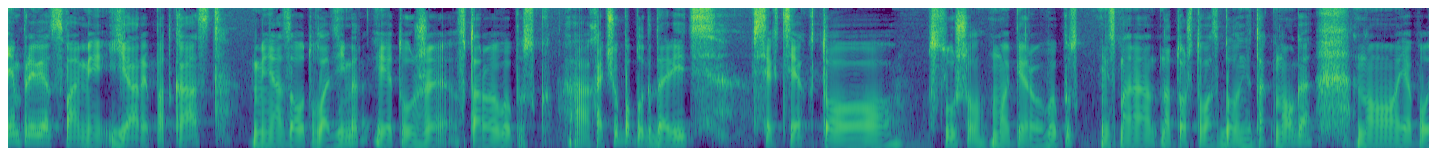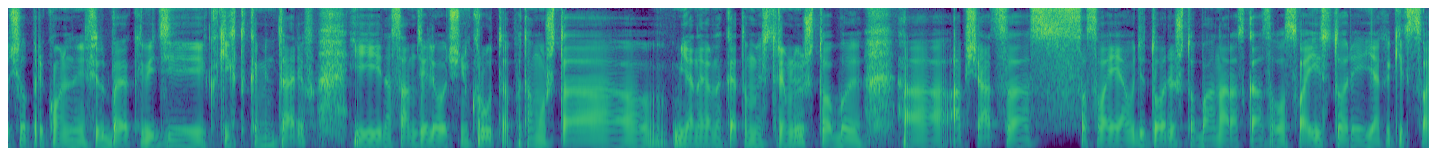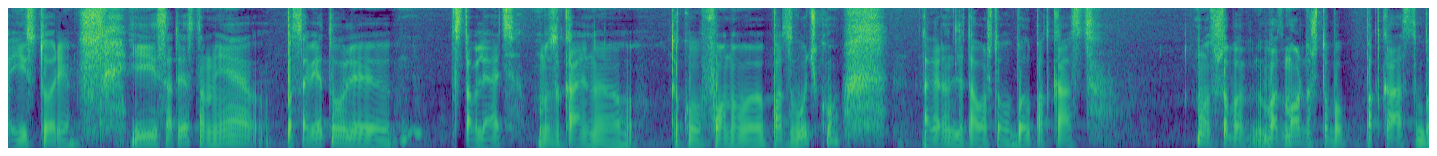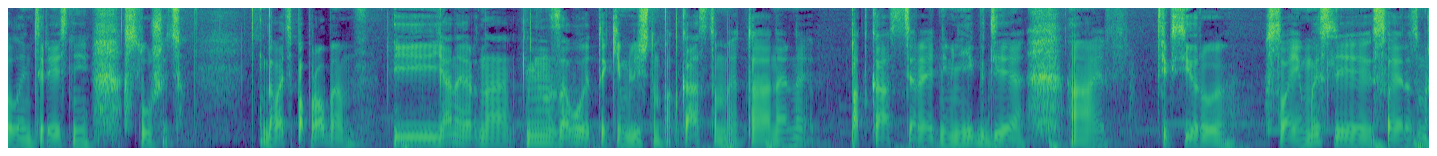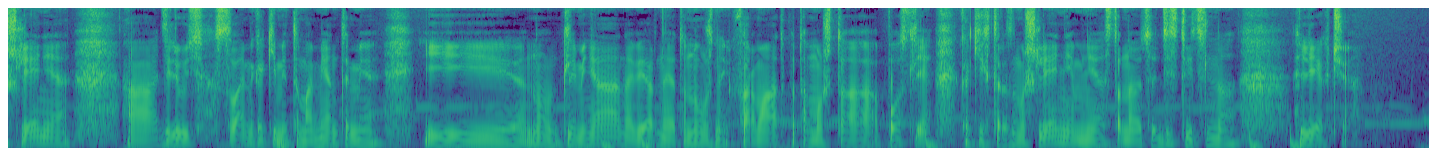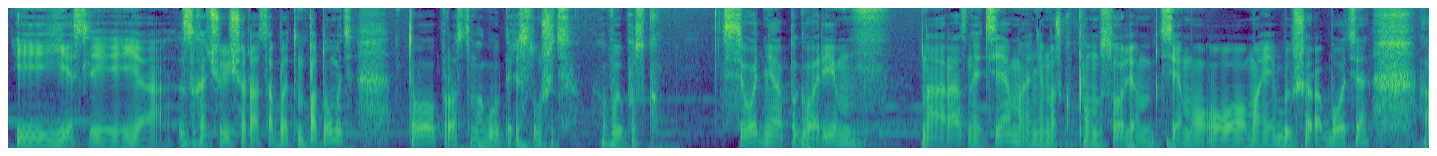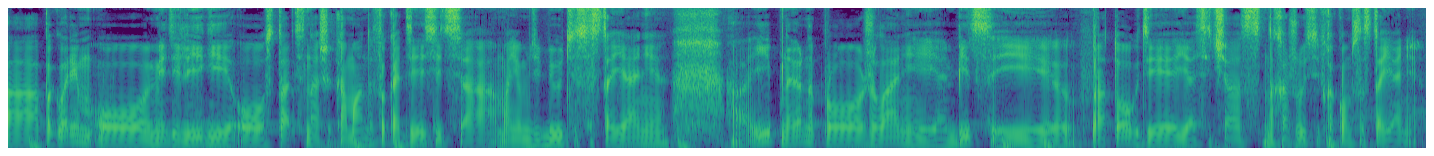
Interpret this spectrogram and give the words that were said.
Всем привет, с вами Ярый подкаст. Меня зовут Владимир, и это уже второй выпуск. А, хочу поблагодарить всех тех, кто слушал мой первый выпуск, несмотря на то, что вас было не так много, но я получил прикольный фидбэк в виде каких-то комментариев, и на самом деле очень круто, потому что я, наверное, к этому и стремлюсь, чтобы э, общаться со своей аудиторией, чтобы она рассказывала свои истории, я какие-то свои истории. И, соответственно, мне посоветовали вставлять музыкальную такую фоновую подзвучку наверное, для того, чтобы был подкаст. Ну, чтобы, возможно, чтобы подкаст было интересней слушать. Давайте попробуем. И я, наверное, не назову это таким личным подкастом. Это, наверное, подкаст-дневник, где а, фиксирую свои мысли, свои размышления, а, делюсь с вами какими-то моментами. И ну, для меня, наверное, это нужный формат, потому что после каких-то размышлений мне становится действительно легче. И если я захочу еще раз об этом подумать, то просто могу переслушать выпуск. Сегодня поговорим на разные темы, немножко помусолим тему о моей бывшей работе, а, поговорим о медиалиге, о старте нашей команды ФК-10, о моем дебюте, состоянии а, и, наверное, про желания и амбиции, и про то, где я сейчас нахожусь и в каком состоянии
